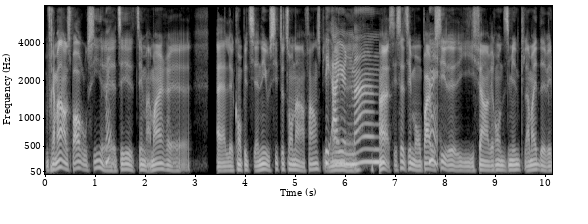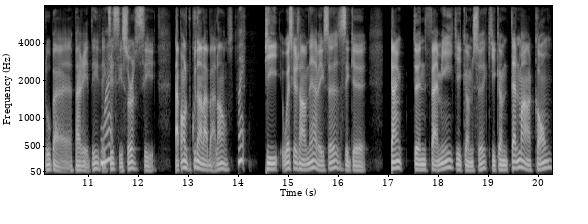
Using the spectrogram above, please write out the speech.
vraiment dans le sport aussi. euh, Ouais. tu sais- tu sais, ma mère, elle a compétitionné aussi toute son enfance. puis Les euh, Ironman. ah, c'est ça, tu sais, mon père Ouais. aussi, là, il fait environ 10 000 km de vélo par, par été. Fait que, Ouais. tu sais, c'est sûr, c'est, ça penche beaucoup dans la balance. Ouais. Puis où est-ce que j'en venais avec ça? C'est que quand tu as une famille qui est comme ça, qui est comme tellement en compte,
